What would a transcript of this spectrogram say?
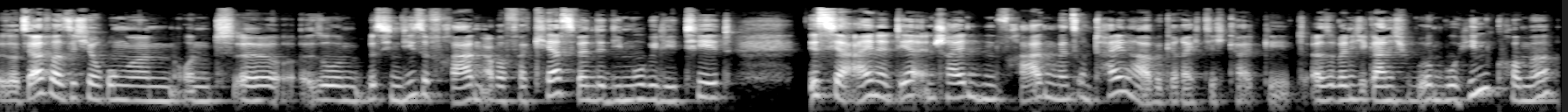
Sozialversicherungen und äh, so ein bisschen diese Fragen, aber Verkehrswende, die Mobilität ist ja eine der entscheidenden Fragen, wenn es um Teilhabegerechtigkeit geht. Also wenn ich gar nicht irgendwo hinkomme,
